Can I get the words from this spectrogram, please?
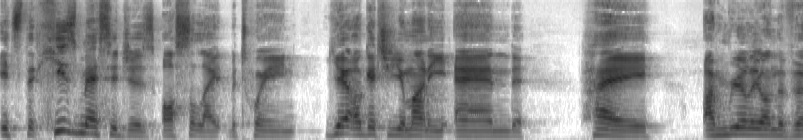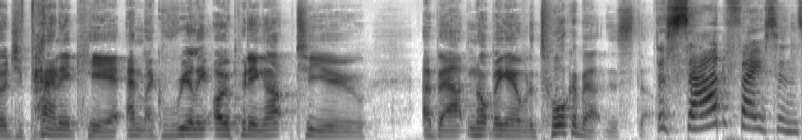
It's that his messages oscillate between yeah, I'll get you your money and hey, I'm really on the verge of panic here and like really opening up to you about not being able to talk about this stuff. The sad face and,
